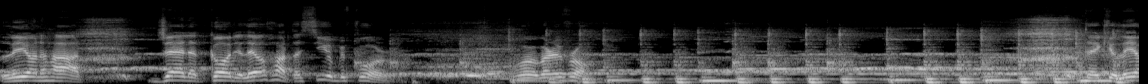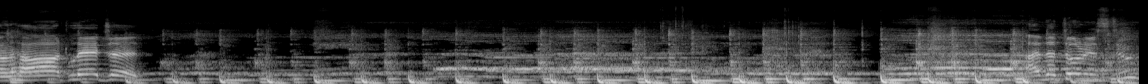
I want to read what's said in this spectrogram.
Leonhard, Janet, Cody, Leonhard, I see you before. Where, where are you from? Thank you, Leonhard, legend. I'm notorious too.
